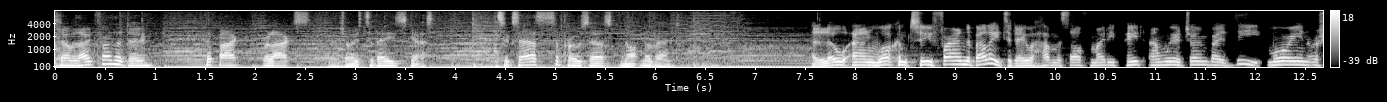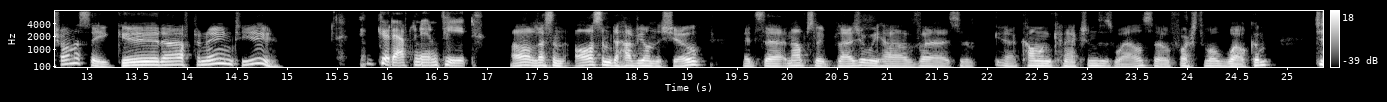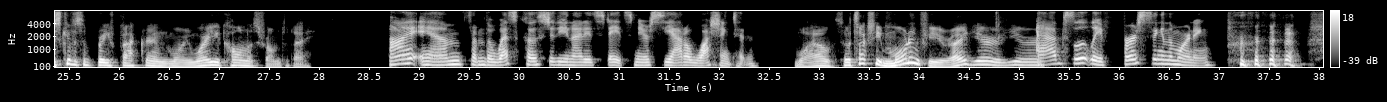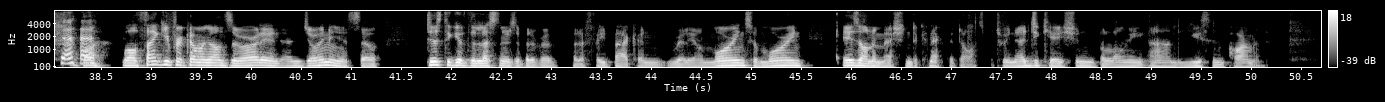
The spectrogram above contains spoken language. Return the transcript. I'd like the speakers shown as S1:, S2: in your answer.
S1: So, without further ado, sit back, relax, and enjoy today's guest. Success is a process, not an event. Hello and welcome to Fire in the Belly. Today we have myself, Mighty Pete, and we are joined by the Maureen O'Shaughnessy. Good afternoon to you.
S2: Good afternoon, Pete.
S1: Oh, listen, awesome to have you on the show. It's uh, an absolute pleasure. We have uh, sort of uh, common connections as well. So, first of all, welcome. Just give us a brief background, Maureen. Where are you calling us from today?
S2: I am from the west coast of the United States near Seattle, Washington.
S1: Wow. So it's actually morning for you, right? You're you're
S2: absolutely first thing in the morning.
S1: well, well, thank you for coming on so early and, and, joining us. So just to give the listeners a bit of a bit of feedback and really on Maureen. So Maureen is on a mission to connect the dots between education, belonging, and youth empowerment.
